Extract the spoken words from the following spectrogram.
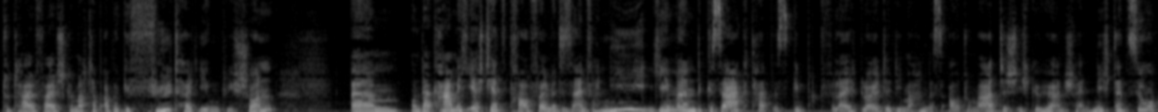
total falsch gemacht habe, aber gefühlt halt irgendwie schon. Ähm, und da kam ich erst jetzt drauf, weil mir das einfach nie jemand gesagt hat. Es gibt vielleicht Leute, die machen das automatisch. Ich gehöre anscheinend nicht dazu.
